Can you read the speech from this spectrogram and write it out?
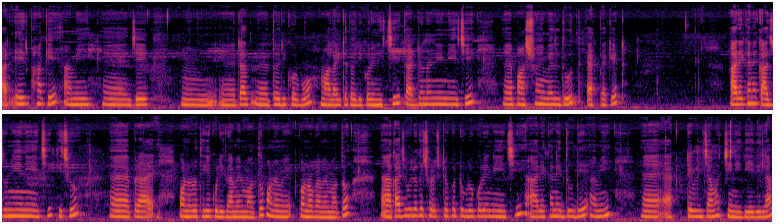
আর এর ফাঁকে আমি যে এটা তৈরি করব, মালাইটা তৈরি করে নিচ্ছি। তার জন্য নিয়ে নিয়েছি পাঁচশো এমএল দুধ, এক প্যাকেট। আর এখানে কাজু নিয়ে নিয়েছি কিছু প্রায় পনেরো থেকে কুড়ি গ্রামের মতো, পনেরো পনেরো গ্রামের মতো। কাজুগুলোকে ছোটো ছোটো করে টুকরো করে নিয়েছি। আর এখানে দুধে আমি এক টেবিল চামচ চিনি দিয়ে দিলাম।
